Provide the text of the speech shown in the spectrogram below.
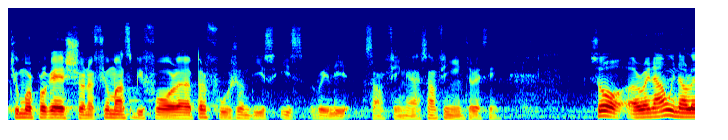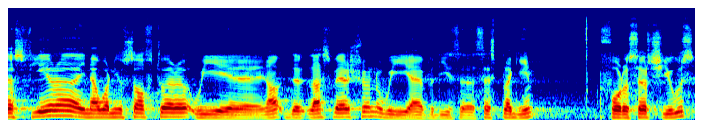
tumor progression a few months before uh, perfusion, this is really something, uh, something interesting. So uh, right now in our sphere, uh, in our new software, we uh, the last version we have this uh, CEST plugin for research use,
